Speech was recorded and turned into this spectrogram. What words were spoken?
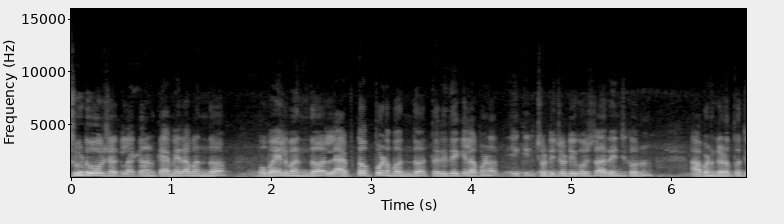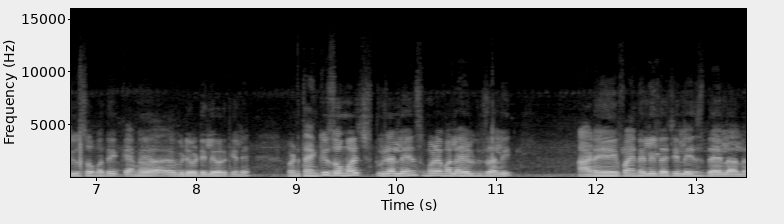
शूट होऊ शकला. कारण कॅमेरा बंद मोबाईल बंद लॅपटॉप पण बंद. तरी देखील आपण एक एक छोटी छोटी गोष्ट अरेंज करून आपण गणपती उत्सवामध्ये कॅमेरा व्हिडिओ डिलिव्हर केले. पण थँक्यू सो मच तुझ्या लेन्समुळे मला हेल्प झाली. आणि फायनली त्याची लेन्स द्यायला आलो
